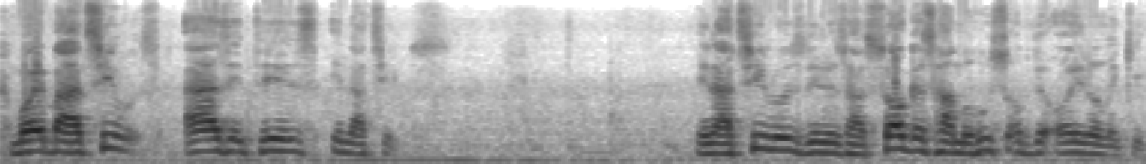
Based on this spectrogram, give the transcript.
As it is in Atzilus. In Atzilus there is hasogas hamahus of the oil leki.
